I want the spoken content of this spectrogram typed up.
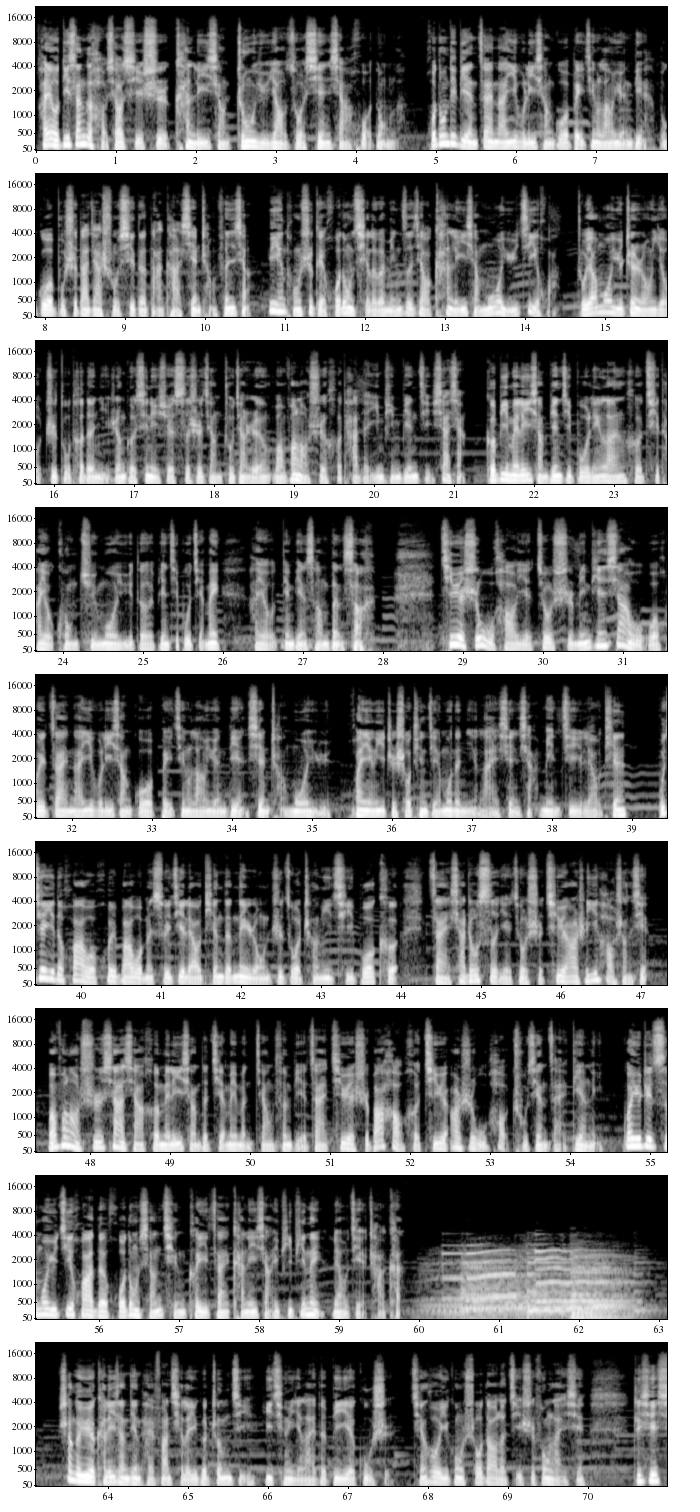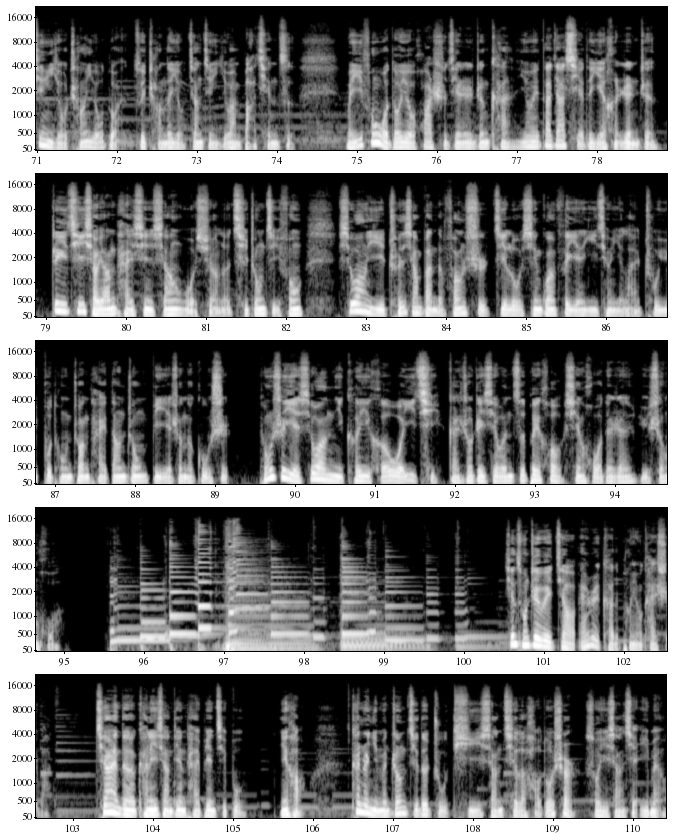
还有第三个好消息是，看理想终于要做线下活动了。活动地点在拿衣服理想国北京郎园店，不过不是大家熟悉的打卡现场分享。运营同事给活动起了个名字叫“看理想摸鱼计划”，主要摸鱼阵容有致独特的你人格心理学四十讲主讲人王芳老师和他的音频编辑夏夏，隔壁没理想编辑部林兰和其他有空去摸鱼的编辑部姐妹，还有点点桑本桑。七月十五号，也就是明天下午，我会在拿衣服理想国北京郎园店现场摸鱼。欢迎一直收听节目的你来线下面基聊天。不介意的话，我会把我们随机聊天的内容制作成一期播客，在下周四，也就是七月二十一号上线。王芳老师、夏夏和没理想的姐妹们将分别在七月十八号和七月二十五号出现在店里。关于这次摸鱼计划的活动详情，可以在看理想 APP 内了解查看。上个月，看理想电台发起了一个征集，疫情以来的毕业故事，前后一共收到了几十封来信，这些信有长有短，最长的有将近一万八千字，每一封我都有花时间认真看，因为大家写的也很认真。这一期小阳台信箱，我选了其中几封，希望以纯享版的方式记录新冠肺炎疫情以来处于不同状态当中毕业生的故事，同时也希望你可以和我一起感受这些文字背后鲜活的人与生活。先从这位叫 Erica 的朋友开始吧，亲爱的看理想电台编辑部，你好。看着你们征集的主题，想起了好多事儿，所以想写 email。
